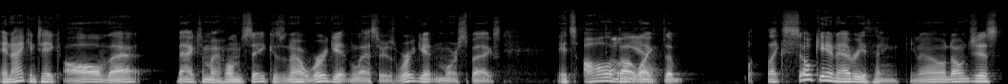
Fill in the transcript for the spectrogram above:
and I can take all of that back to my home state because now we're getting lessers, we're getting more specs. It's all oh, about oh, yeah. like the like soak in everything, you know. Don't just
